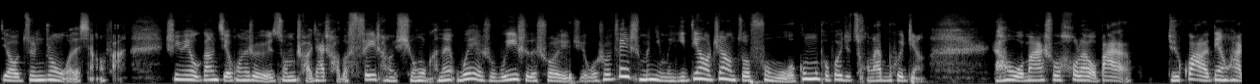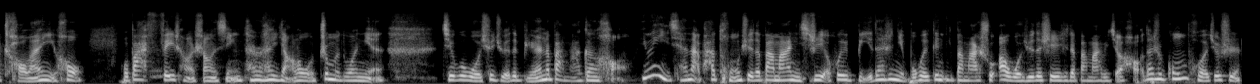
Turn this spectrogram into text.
要尊重我的想法，是因为我刚结婚的时候有一次我们吵架吵得非常凶，我可能我也是无意识的说了一句，我说为什么你们一定要这样做父母？我公公婆婆就从来不会这样。然后我妈说，后来我爸。就是挂了电话，吵完以后，我爸非常伤心。他说他养了我这么多年，结果我却觉得别人的爸妈更好。因为以前哪怕同学的爸妈，你其实也会比，但是你不会跟你爸妈说，啊，我觉得谁谁谁的爸妈比较好。但是公婆就是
